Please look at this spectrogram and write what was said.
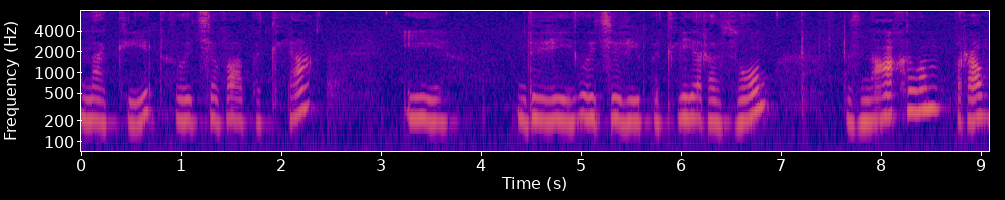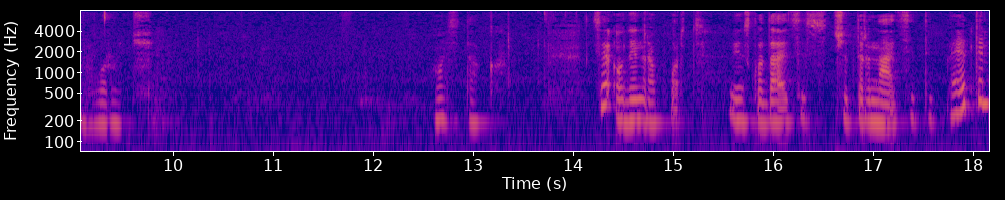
накид, лицева петля і дві лицеві петлі разом з нахилом праворуч. Ось так. Це один рапорт. Він складається з 14 петель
